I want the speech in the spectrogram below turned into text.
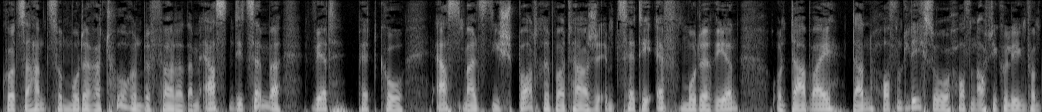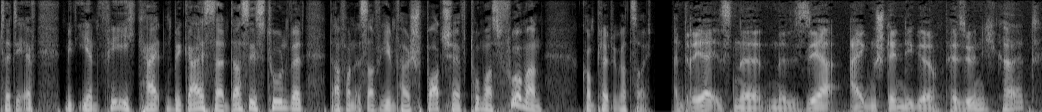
kurzerhand zur Moderatorin befördert. Am 1. Dezember wird Petko erstmals die Sportreportage im ZDF moderieren und dabei dann hoffentlich, so hoffen auch die Kollegen vom ZDF, mit ihren Fähigkeiten begeistern. Dass sie es tun wird, davon ist auf jeden Fall Sportchef Thomas Fuhrmann komplett überzeugt. Andrea ist eine, eine sehr eigenständige Persönlichkeit,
